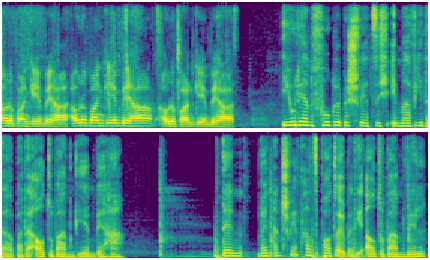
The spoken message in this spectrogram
Autobahn GmbH, Autobahn GmbH, Autobahn GmbH. Julian Vogel beschwert sich immer wieder bei der Autobahn GmbH. Denn wenn ein Schwertransporter über die Autobahn will,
